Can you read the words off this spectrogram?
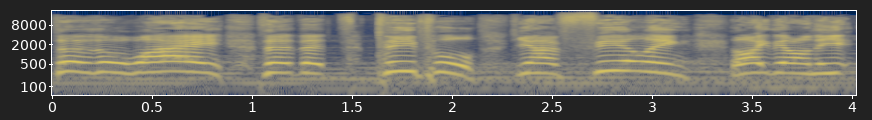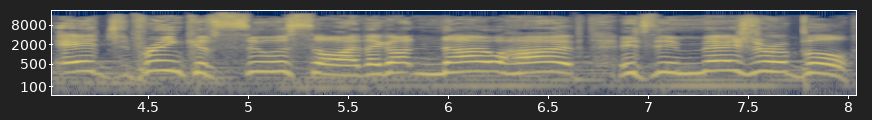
the, the way that, that people, you know, feeling like they're on the edge, brink of suicide. They got no hope. It's immeasurable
